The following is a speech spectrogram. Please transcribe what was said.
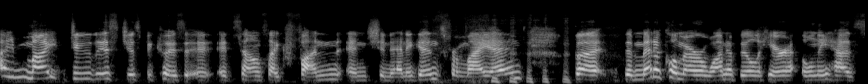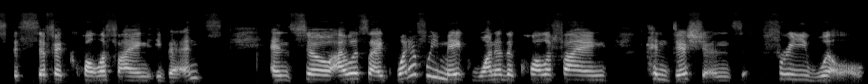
I might do this just because it, it, sounds like fun and shenanigans from my end. but the medical marijuana bill here only has specific qualifying events. And so I was like, what if we make one of the qualifying conditions free will?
